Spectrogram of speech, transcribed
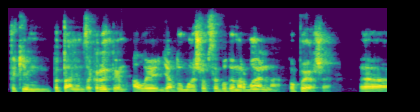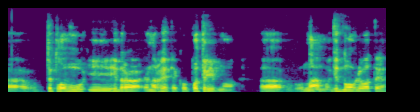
таким питанням закритим. Але я думаю, що все буде нормально. По-перше, е, теплову і гідроенергетику потрібно нам відновлювати,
